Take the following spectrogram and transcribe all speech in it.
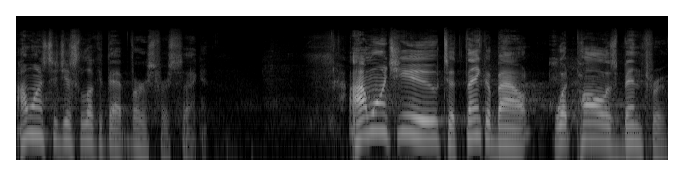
I want us to just look at that verse for a second. I want you to think about what Paul has been through.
